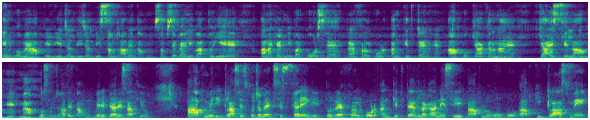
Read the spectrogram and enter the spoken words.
इनको मैं आपके लिए जल्दी जल्दी समझा देता हूँ। सबसे पहली बात तो ये है अन अकेडमी पर कोर्स है रेफरल कोड अंकित टेन है। आपको क्या करना है, क्या इसके लाभ हैं, मैं आपको समझा देता हूँ। मेरे प्यारे साथियों, आप मेरी क्लासेस को जब एक्सेस करेंगे तो रेफरल कोड अंकित टेन लगाने से आप लोगों को आपकी क्लास में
